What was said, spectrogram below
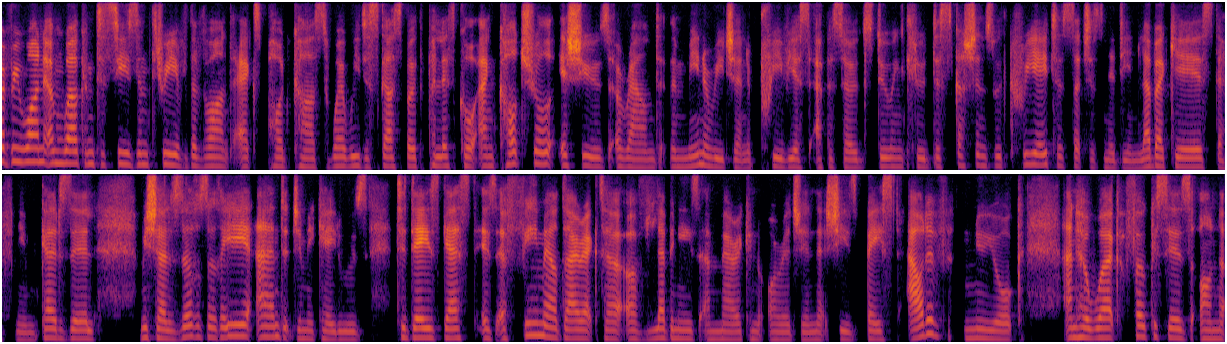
everyone, and welcome to season three of the Levant X podcast, where we discuss both political and cultural issues around the MENA region. Previous episodes do include discussions with creators such as Nadine Labaki, Stephanie Mkerzil, Michel Zerzeri, and Jimmy Kairouz. Today's guest is a female director of Lebanese American origin. She's based out of New York, and her work focuses on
